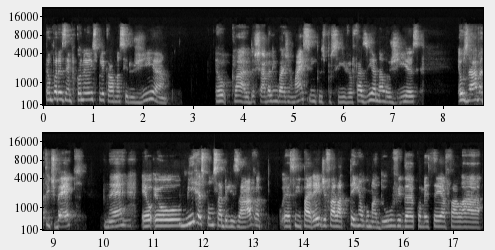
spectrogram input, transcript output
Então, por exemplo, quando eu ia explicar uma cirurgia, eu, claro, deixava a linguagem mais simples possível, fazia analogias, eu usava feedback, né? Eu, eu me responsabilizava, assim, parei de falar tem alguma dúvida, comecei a falar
